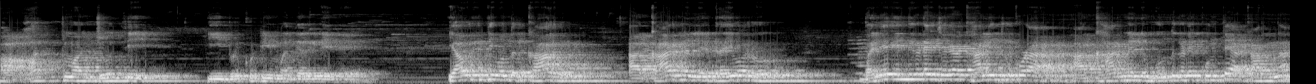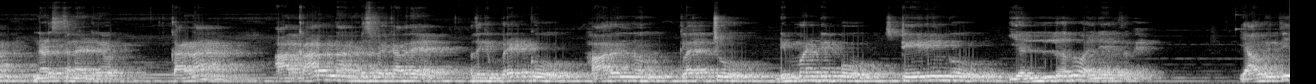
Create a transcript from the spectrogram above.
ಆ ಆತ್ಮ ಜ್ಯೋತಿ ಈ ಬೃಕುಟಿ ಮಧ್ಯದಲ್ಲಿ ಇದೆ. ಯಾವ ರೀತಿ ಒಂದು ಕಾರು, ಆ ಕಾರಿನಲ್ಲಿ ಡ್ರೈವರು ಹಿಂದ್ಗಡೆ ಜಾಗ ಖಾಲಿದ್ರು ಕೂಡ ಆ ಕಾರಿನಲ್ಲಿ ಮುಂದ್ಗಡೆ ಕುಂತೆ ಆ ಕಾರನ್ನು ನಡೆಸ್ತಾನೆ ಡ್ರೈವರ್. ಕಾರಣ, ಆ ಕಾರನ್ನು ನಡೆಸಬೇಕಾದ್ರೆ ಅದಕ್ಕೆ brake, horn, clutch dim and dip, steering ಎಲ್ಲದೂ ಅಲ್ಲೇ ಇರ್ತದೆ. ಯಾವ ರೀತಿ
